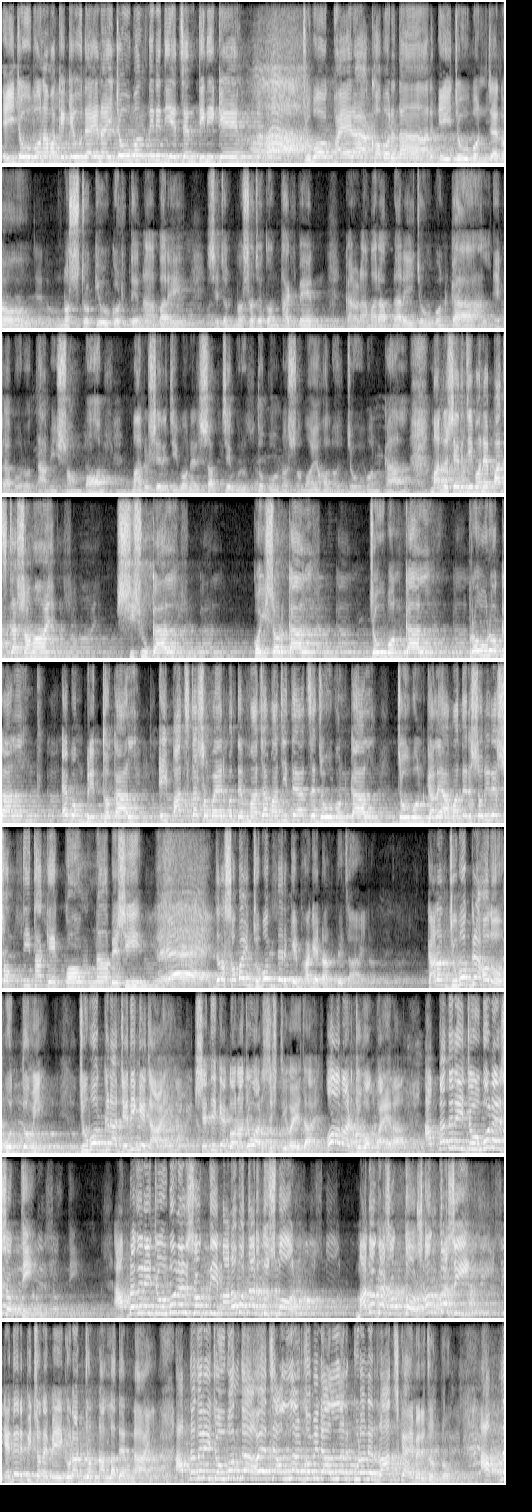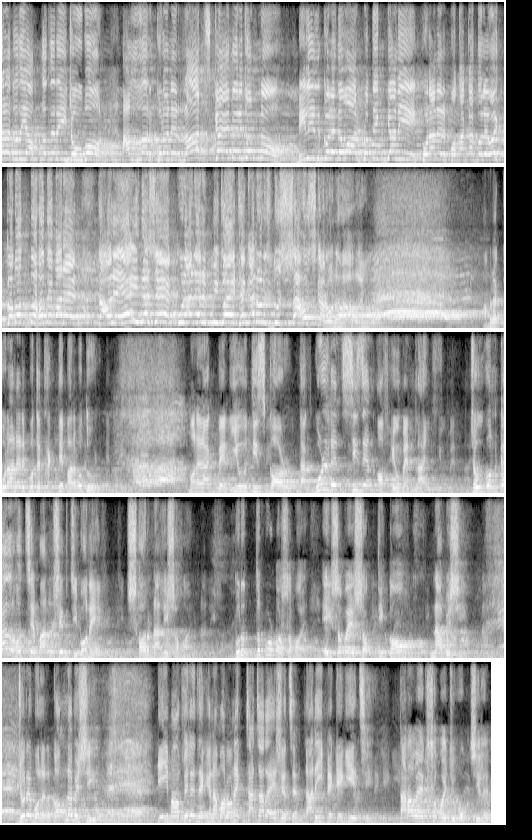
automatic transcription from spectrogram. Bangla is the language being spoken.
এই যৌবন আমাকে কেউ দেয় নাই। যৌবন তিনি দিয়েছেন, তিনি কে? যুবক ভাইয়েরা, খবরদার, এই যৌবন যেন নষ্ট কেউ করতে না পারে, সেজন্য সচেতন থাকবেন, কারণ আমার আপনার এই যৌবনকাল এটা বড় দামি সম্পদ। মানুষের জীবনের সবচেয়ে গুরুত্বপূর্ণ সময় হলো যৌবনকাল মানুষের জীবনে পাঁচটা সময়, শিশুকাল, কৈশোরকাল যৌবনকাল প্রৌঢ়কাল এবং বৃদ্ধকাল। এই পাঁচটা সময়ের মধ্যে মাঝামাঝিতে আছে যৌবনকাল। যৌবনকালে আমাদের শরীরে শক্তি থাকে কম না বেশি। যেন সবাই যুবকদেরকে ভাগে টানতে চায়। কারণ যুবকরা হলো উদ্যমী। যুবকরা যেদিকে যায়, সেদিকে গণজোয়ার সৃষ্টি হয়ে যায়। ও আমার যুবক ভাইয়েরা, আপনাদের এই যৌবনের শক্তি, আপনাদের এই যৌবনের শক্তি মানবতার দুশ্মন। মাদকাসক্ত, সন্ত্রাসী। এদের পিছনে ব্যয় করার জন্য আল্লাহ দেন নাই। আপনাদের এই যৌবন দেওয়া হয়েছে আল্লাহর জমিনে, আল্লাহর কোরআনের রাজ কায়েমের জন্য। আপনারা যদি আপনাদের এই যৌবন আল্লাহর কোরআনের রাজ কায়েমের জন্য বিলীন করে দেওয়ার প্রতিজ্ঞা নিয়ে কোরআনের পতাকা তোলে ঐক্যবদ্ধ হতে পারেন, তাহলে এই দেশে কোরআনের বিজয় ঠেকানোর দুঃসাহস কারণ হয় আমরা কোরআনের পথে থাকতে পারব তো? মনে রাখবেন youth is call the golden season of human life যৌবনকাল হচ্ছে মানুষের জীবনের স্বর্ণালী সময়, গুরুত্বপূর্ণ সময়। এই সময়ে শক্তি কম না বেশি? জোরে বলেন, কম না বেশি? এই মাহফিলে দেখেন, আমার অনেক চাচারা এসেছেন, দাড়ি পেকে গিয়েছে। তারাও এক সময় যুবক ছিলেন।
